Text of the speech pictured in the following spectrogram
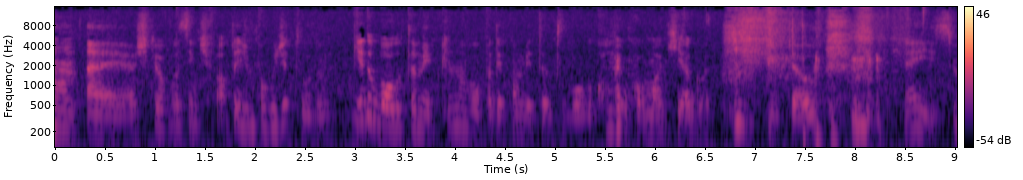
é, acho que eu vou sentir falta de um pouco de tudo. E do bolo também, porque eu não vou poder comer tanto bolo como eu como aqui agora. Então, é isso.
